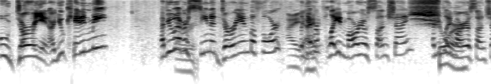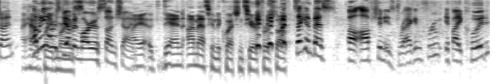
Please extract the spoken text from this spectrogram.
Ooh, durian. Are you kidding me? Have you ever Durian. seen a durian before? I- like, you I- ever played Mario Sunshine? Have you played Mario Sunshine? I have. How many hours do you have in Mario Sunshine? I, uh, Dan, I'm asking the questions here. First off, Second best uh, option is dragon fruit. If I could,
